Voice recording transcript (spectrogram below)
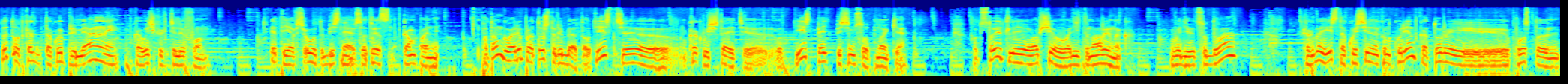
Вот это вот как бы такой премиальный, в кавычках, телефон. Это я все вот объясняю, соответственно, в компании. Потом говорю про то, что, ребята, вот есть, э, как вы считаете, вот есть 5800 Nokia. Вот стоит ли вообще выводить на рынок V902, когда есть такой сильный конкурент, который просто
